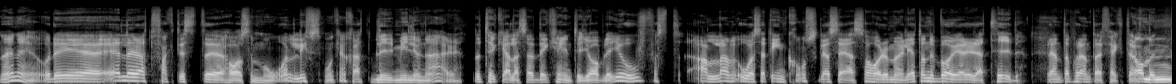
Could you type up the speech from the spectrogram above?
Nej, nej. Och det är, eller att faktiskt eh, ha som mål, livsmål kanske, att bli miljonär. Då tycker alla så här, det kan ju inte jag bli. Jo, fast alla, oavsett inkomst skulle jag säga, så har du möjlighet om du börjar i rätt tid. Ränta på ränta-effekten. Ja, men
